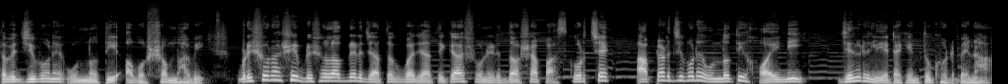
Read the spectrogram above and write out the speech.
তবে জীবনে উন্নতি অবশ্যম্ভাবী। বৃষরাশি বৃষলগ্নের জাতক বা জাতিকা শনির দশা পাস করছে, আপনার জীবনে উন্নতি হয়নি। জেনারেলি এটা কিন্তু ঘটবে না।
